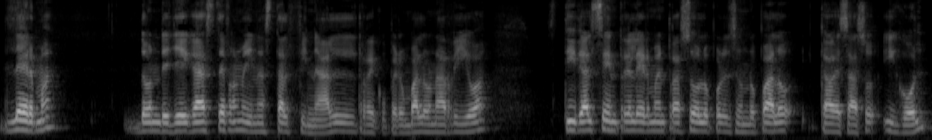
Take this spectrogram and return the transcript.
Lerma, donde llega Estefan Medina hasta el final, recupera un balón arriba, tira al centro, Lerma entra solo por el segundo palo, cabezazo y gol.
